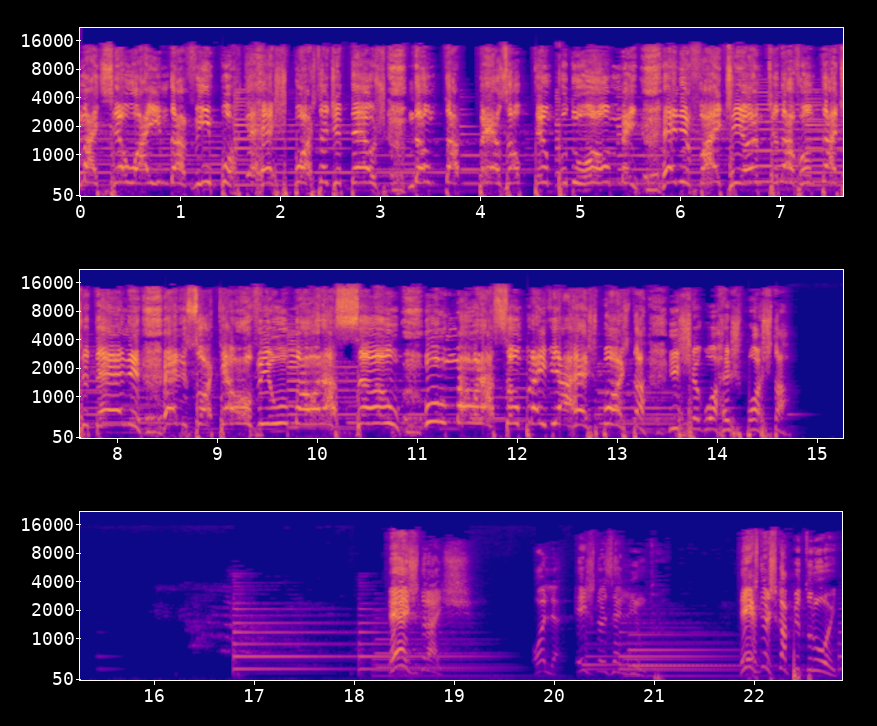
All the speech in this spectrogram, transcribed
mas eu ainda vim porque a resposta de Deus não está presa ao tempo do homem. Ele vai diante da vontade dele. Ele só quer ouvir uma oração, uma oração para enviar a resposta e chegou a resposta. Esdras, olha, Esdras é lindo. Esdras capítulo 8.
